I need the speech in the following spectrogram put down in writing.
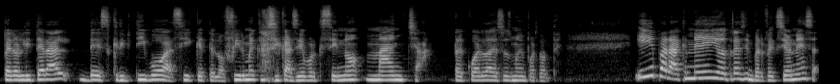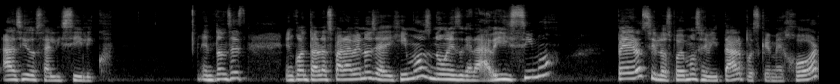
pero literal descriptivo, así que te lo firme casi casi, porque si no, mancha. Recuerda, eso es muy importante. Y para acné y otras imperfecciones, ácido salicílico. Entonces, en cuanto a los parabenos, ya dijimos, no es gravísimo, pero si los podemos evitar, pues que mejor,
